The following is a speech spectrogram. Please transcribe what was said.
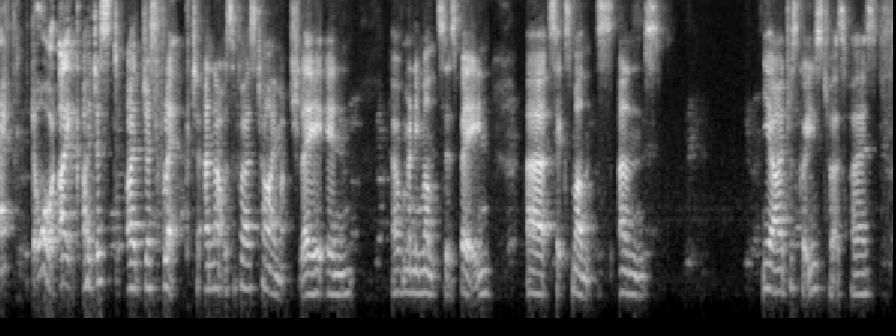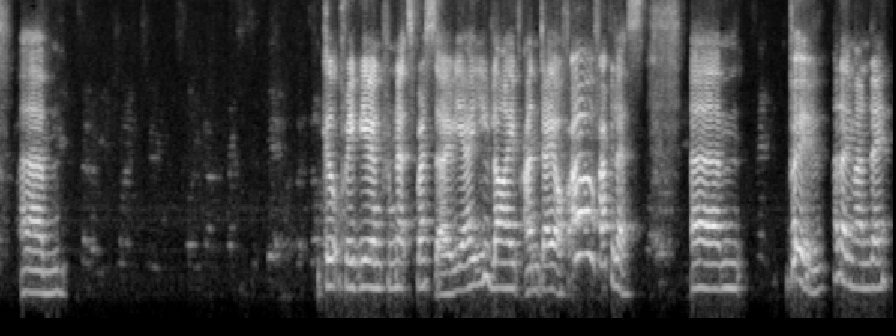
the door. Like I just I just flipped. And that was the first time actually in however many months it's been, uh, six months. And yeah, I just got used to it, I suppose. Um, guilt free viewing from Nespresso. Yeah, you live and day off. Oh, fabulous. Um, boo. Hello, Mandy.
